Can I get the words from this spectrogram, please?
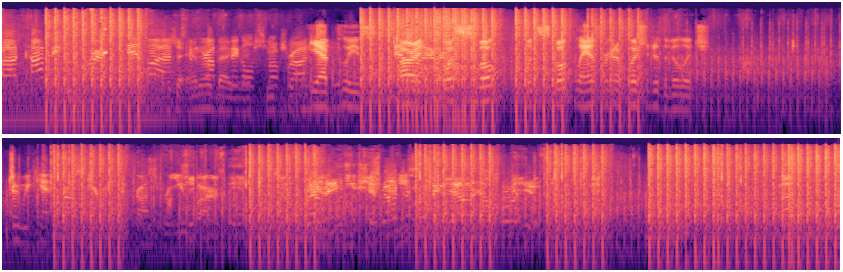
Uh, copy. Alright, stand by. I'm There's just an gonna ammo drop a big old next to you, smoke rod. Yeah, please. All right, once smoke, once smoke lands, we're gonna push into the village. Dude, we can't cross here. We can cross where you are. So, Remy, you the shift guys east. are moving down the hill toward you. Crossroad. Copy, if one you can't push right now, make sure you set up the block because there is that spot up there. Um, honestly, we're doing like uh, Hey, chicken, grab some ammo and then pick the bag back up.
